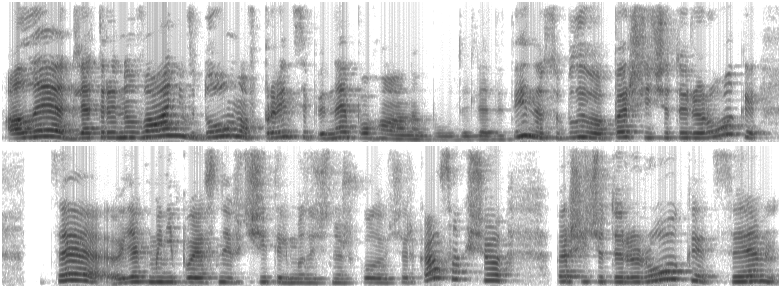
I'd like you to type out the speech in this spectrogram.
але для тренувань вдома, в принципі, непогано буде для дитини, особливо перші 4 роки. Це, як мені пояснив вчитель музичної школи в Черкасах, що перші 4 роки це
